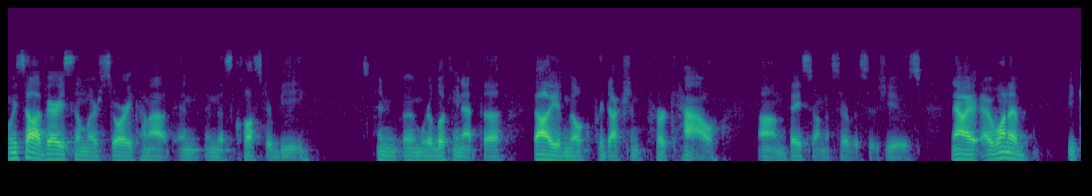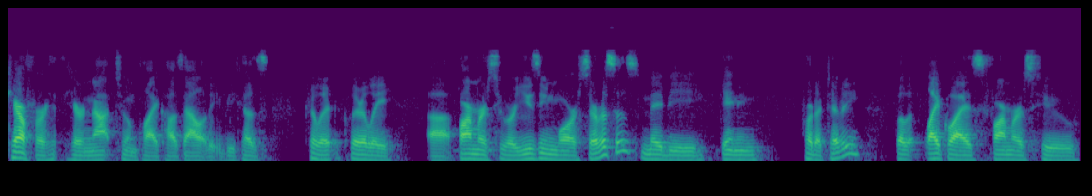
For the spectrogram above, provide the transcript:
And we saw a very similar story come out in, in this cluster B, and, and, we're looking at the value of milk production per cow um, based on the services used. Now, I, I want to be careful here not to imply causality because clearly, uh, farmers who are using more services may be gaining productivity, but likewise, farmers who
